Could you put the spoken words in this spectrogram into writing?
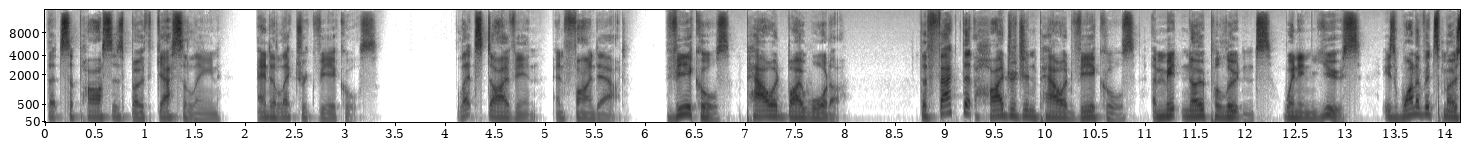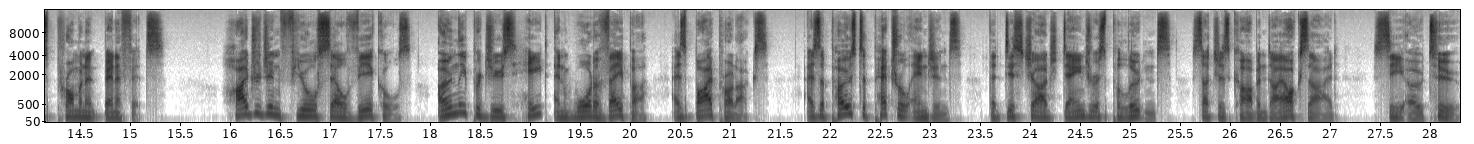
that surpasses both gasoline and electric vehicles? Let's dive in and find out. Vehicles powered by water. The fact that hydrogen powered vehicles emit no pollutants when in use is one of its most prominent benefits. Hydrogen fuel cell vehicles only produce heat and water vapor as byproducts, as opposed to petrol engines that discharge dangerous pollutants such as carbon dioxide, CO2,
